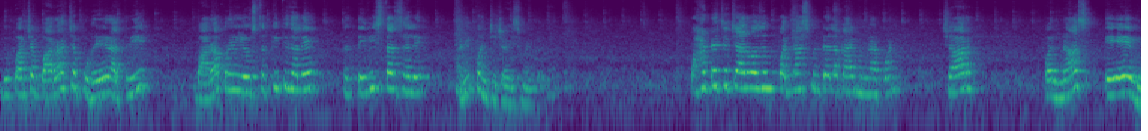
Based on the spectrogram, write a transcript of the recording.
दुपारच्या बाराच्या पुढे रात्री बारापर्यंत येऊस तर किती झाले? तर तेवीस तास झाले आणि पंचेचाळीस मिनटं. पहाटेच्या चार वाजून पन्नास मिनटाला काय म्हणणार आपण? चार पन्नास एम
